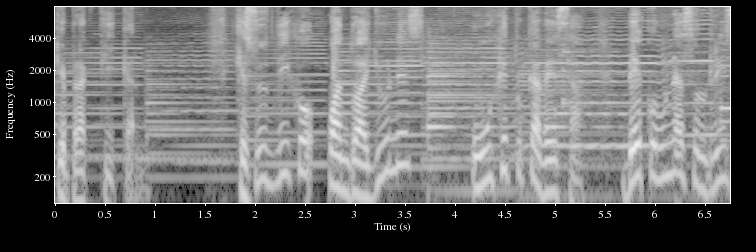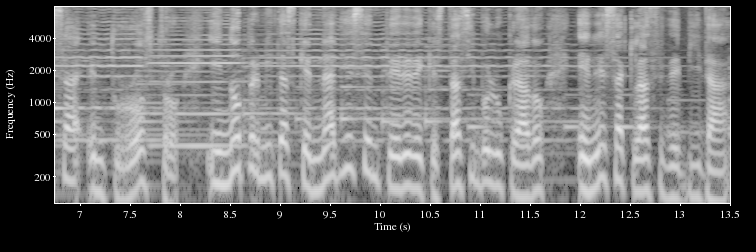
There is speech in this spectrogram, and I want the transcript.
que practican. Jesús dijo, cuando ayunes, unge tu cabeza, ve con una sonrisa en tu rostro y no permitas que nadie se entere de que estás involucrado en esa clase de vida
